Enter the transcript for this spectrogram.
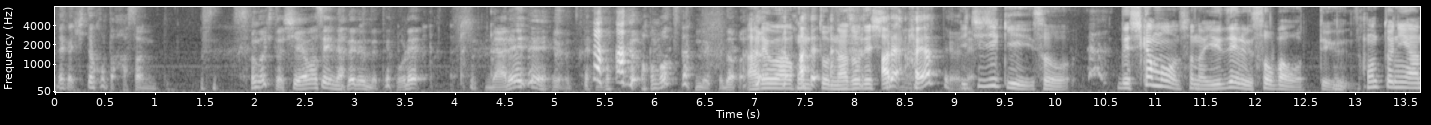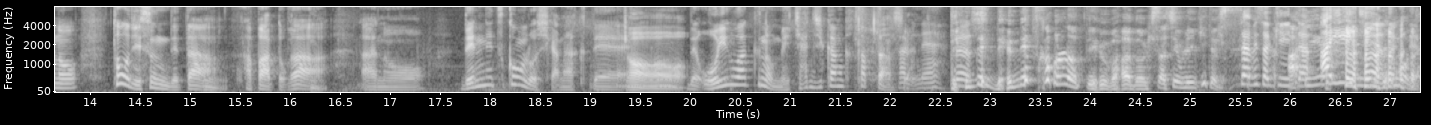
なんか一言挟むその人幸せになれるんだって俺。なれねえよって思思ってたんだけど。あれは本当謎でした、あれね、流行ったよね。一時期そう。でしかもその茹でるそばをっていう、本当にあの当時住んでたアパートが、あの電熱コンロしかなくてでお湯沸くのめちゃ時間かかったんですよ。ある。ね。全然電熱コンロっていうワードを久しぶりに聞いてる久々聞いた。IH じゃなくて。でもない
